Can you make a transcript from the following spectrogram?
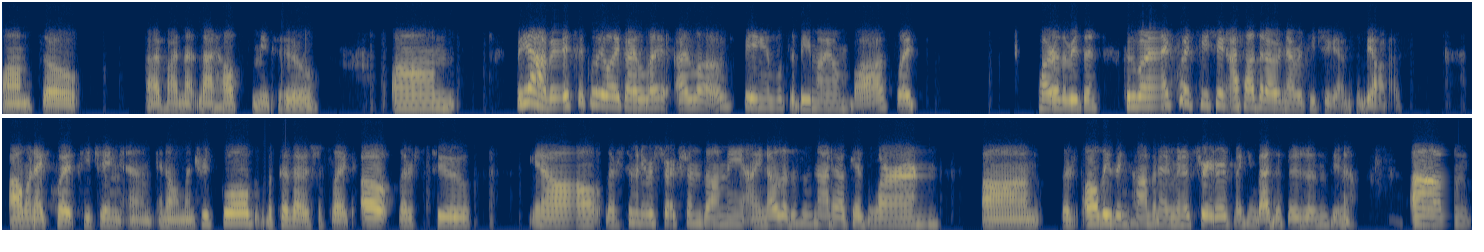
Um, so I find that that helps me too. Um, but yeah, basically, like I like I love being able to be my own boss. Like part of the reason, because when I quit teaching, I thought that I would never teach again. To be honest, uh, when I quit teaching um, in elementary school, because I was just like, oh, there's too, you know, there's too many restrictions on me. I know that this is not how kids learn. Um, there's all these incompetent administrators making bad decisions, you know. Um,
